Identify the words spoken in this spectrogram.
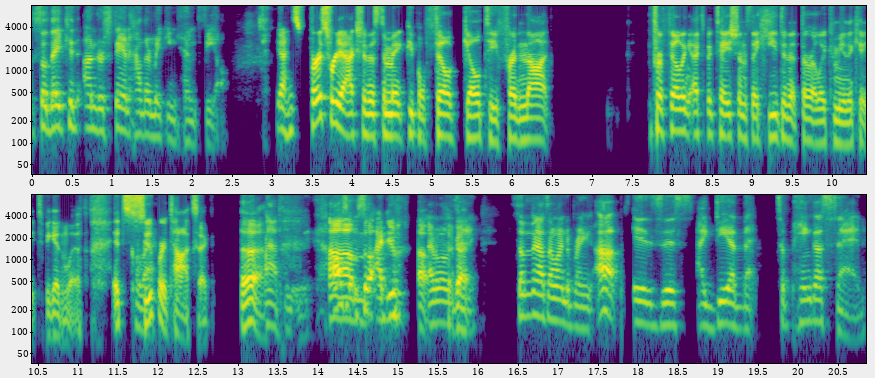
so they can understand how they're making him feel. Yeah, his first reaction is to make people feel guilty for not fulfilling expectations that he didn't thoroughly communicate to begin with. It's Correct. super toxic. Ugh. Absolutely. Also, um, so I do. Oh, I will say something else I wanted to bring up is this idea that Topanga said,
